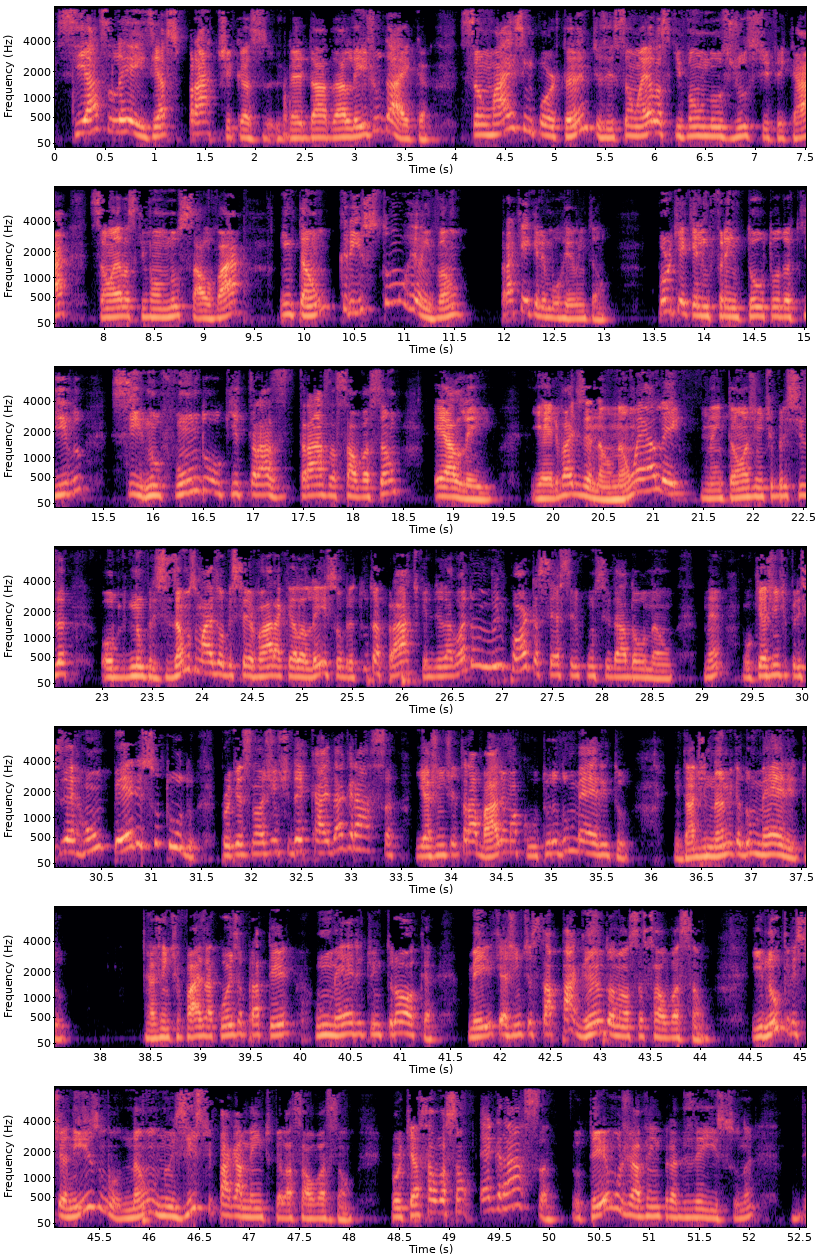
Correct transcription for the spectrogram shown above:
se as leis e as práticas né, da, da, lei judaica são mais importantes e são elas que vão nos justificar, são elas que vão nos salvar, então Cristo morreu em vão. Para que, que ele morreu então? Por que, que ele enfrentou tudo aquilo? Se, no fundo, o que traz, traz a salvação é a lei. E aí ele vai dizer, não, não é a lei. Né? Então a gente precisa, não precisamos mais observar aquela lei, sobretudo a prática. Ele diz, agora não, importa se é circuncidado ou não. Né? O que a gente precisa é romper isso tudo, porque senão a gente decai da graça. E a gente trabalha uma cultura do mérito. Então a dinâmica do mérito. A gente faz a coisa para ter um mérito em troca. Meio que a gente está pagando a nossa salvação. E no cristianismo não, não existe pagamento pela salvação, porque a salvação é graça. O termo já vem para dizer isso, né?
